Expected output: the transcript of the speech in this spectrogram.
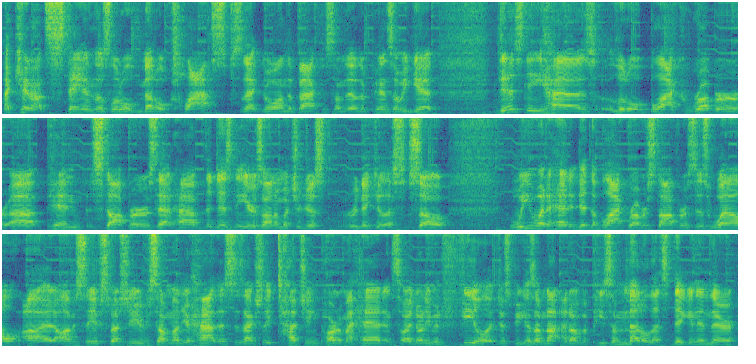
I cannot stand those little metal clasps that go on the back of some of the other pins that we get. Disney has little black rubber uh, pin stoppers that have the Disney ears on them, which are just ridiculous. So we went ahead and did the black rubber stoppers as well. Uh, and obviously, especially if something on your hat, this is actually touching part of my head, and so I don't even feel it just because I'm not. I don't have a piece of metal that's digging in there.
